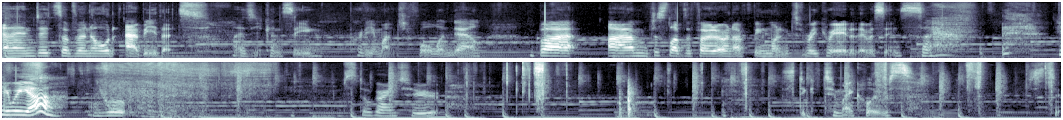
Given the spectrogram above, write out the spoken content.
and it's of an old abbey that's, as you can see, pretty much fallen down. But I um, just love the photo and I've been wanting to recreate it ever since. So here we are. I will, I'm still going to stick to my clothes just to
